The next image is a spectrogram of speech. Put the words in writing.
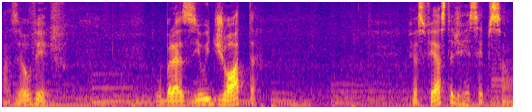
mas eu vejo. O Brasil idiota fez festa de recepção.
